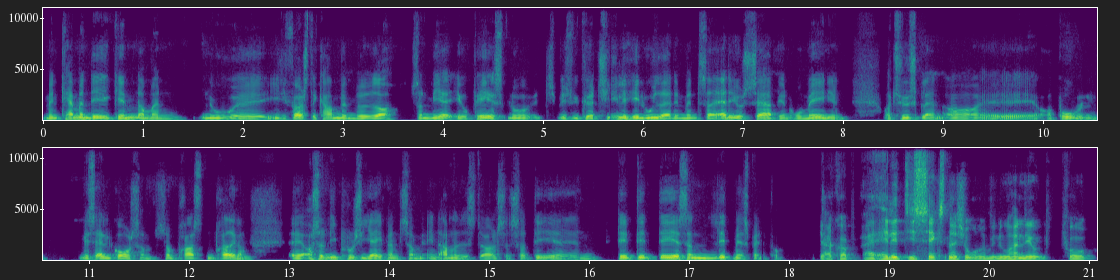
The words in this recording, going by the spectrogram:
men kan man det igen, når man nu øh, i de første kampe møder sådan mere europæisk, nu hvis vi kører Chile helt ud af det, men så er det jo Serbien, Rumænien og Tyskland og, øh, og Polen, hvis alt går som, som præsten prædiker. Mm. Øh, og så lige pludselig Japan som en anderledes størrelse. Så det, øh, det, det, det er sådan lidt mere spændt på. Jakob, af alle de seks nationer, vi nu har nævnt på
